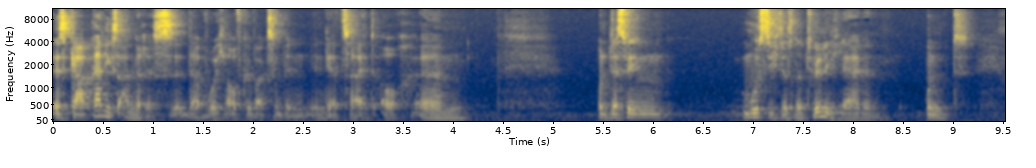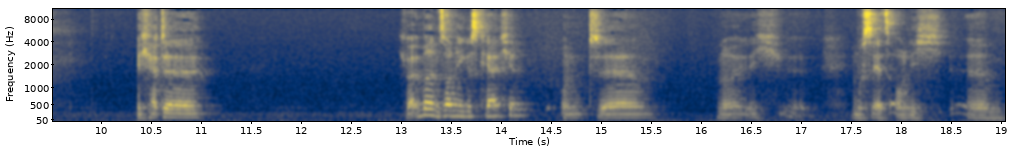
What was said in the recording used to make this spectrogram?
es gab gar nichts anderes, da wo ich aufgewachsen bin in der Zeit auch. Ähm, und deswegen musste ich das natürlich lernen. Und ich hatte, ich war immer ein sonniges Kerlchen und äh, ne, ich äh, musste jetzt auch nicht ähm,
